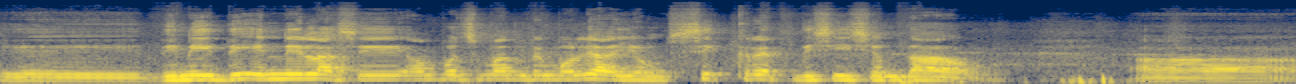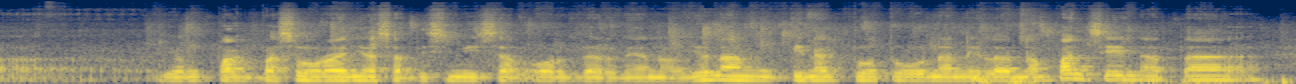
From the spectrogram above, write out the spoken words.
i- dinidiin nila si Ombudsman Remulla yung secret decision daw. Ah, yung pagbasura niya sa dismissal order niya no. Yun ang pinagtutuunan nila ng pansin at ah,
